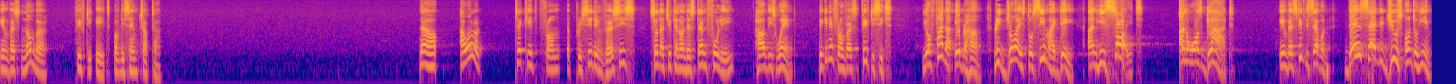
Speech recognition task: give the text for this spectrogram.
In verse number 58 of the same chapter, Now, I want to take it from the preceding verses so that you can understand fully how this went. Beginning from verse 56 Your father Abraham rejoiced to see my day, and he saw it and was glad. In verse 57, then said the Jews unto him,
